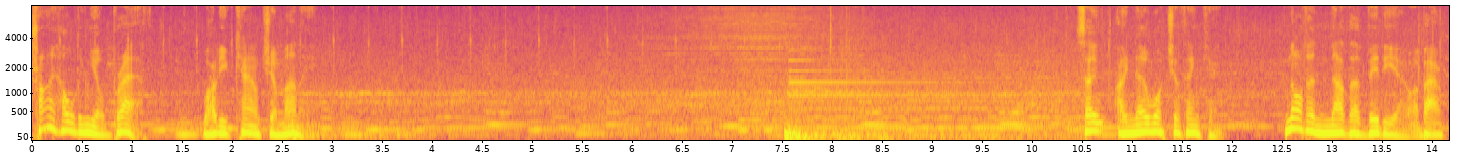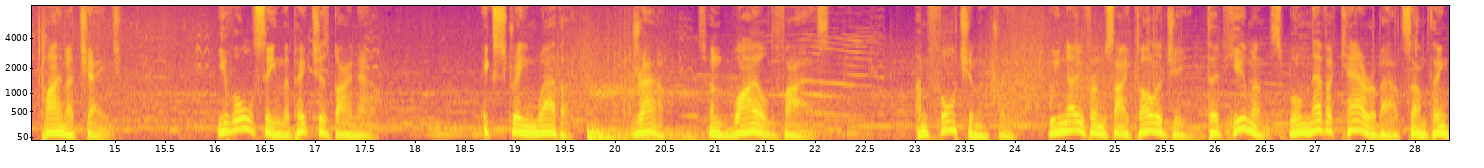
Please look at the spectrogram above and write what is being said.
try holding your breath while you count your money. So I know what you're thinking. Not another video about climate change. You've all seen the pictures by now. Extreme weather, drought and wildfires. Unfortunately, we know from psychology that humans will never care about something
